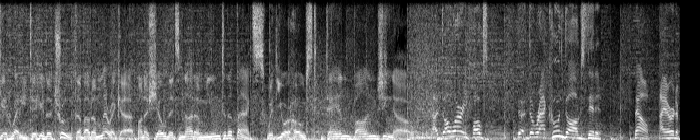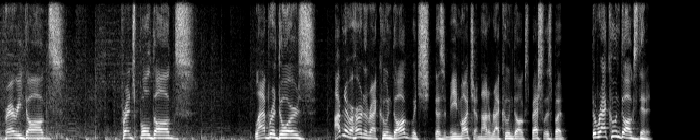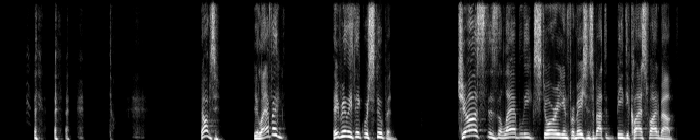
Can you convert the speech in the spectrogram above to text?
Get ready to hear the truth about America on a show that's not immune to the facts with your host, Dan Bongino. Uh, don't worry, folks. The, the raccoon dogs did it. Now, I heard of prairie dogs, French bulldogs, Labradors. I've never heard of the raccoon dog, which doesn't mean much. I'm not a raccoon dog specialist, but the raccoon dogs did it. Dubs, you laughing? They really think we're stupid. Just as the lab leak story information is about to be declassified about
